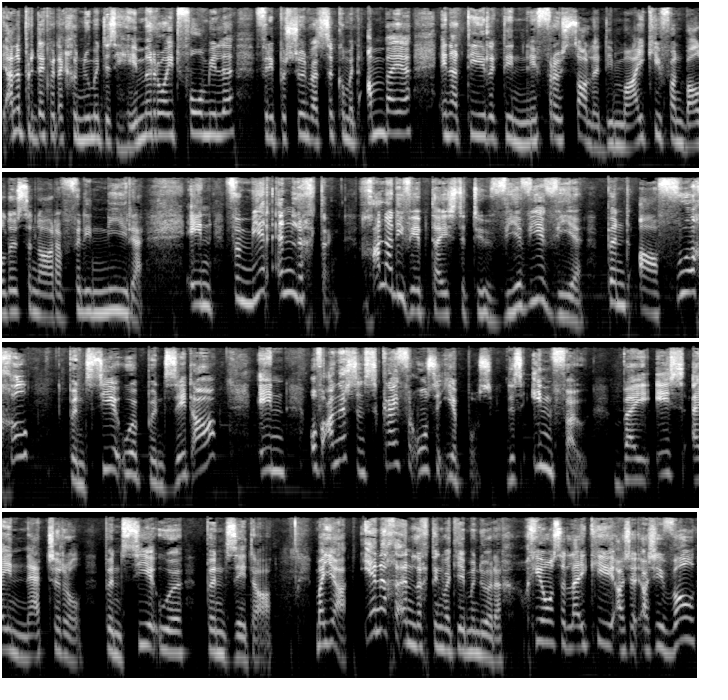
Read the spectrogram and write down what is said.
Die ander produk wat ek genoem het is Hemorrhoid formule vir die persoon wat sukkel met aanbye en natuurlik die Nefrosal, die maatjie van Baldo Senara vir die niere. En vir meer inligting, gaan na die webtuiste toe www.avogel www.co.za en of andersins skryf vir ons 'n e-pos. Dis info@sanatural.co.za. Maar ja, enige inligting wat jy benodig, gee ons 'n lykie as jy as jy wil.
